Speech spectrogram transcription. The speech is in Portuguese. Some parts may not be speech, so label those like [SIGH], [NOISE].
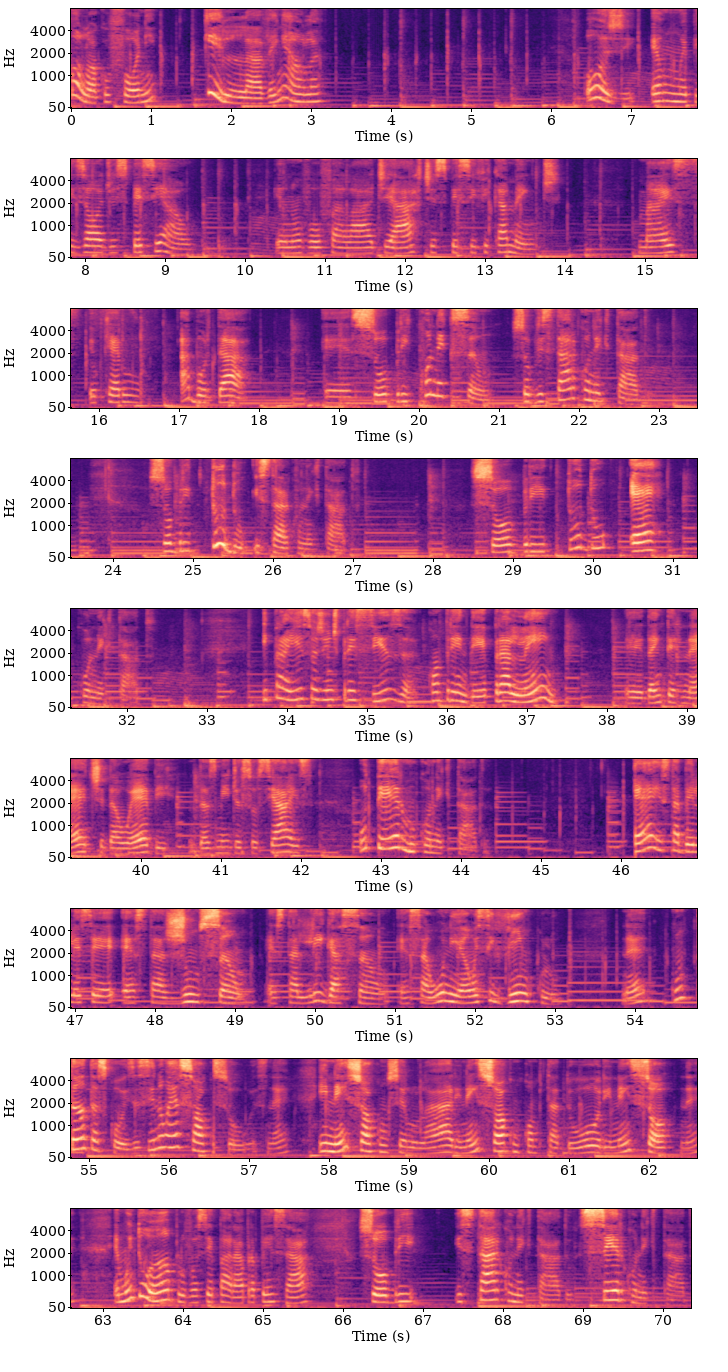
coloca o fone que lá vem aula. Hoje é um episódio especial. Eu não vou falar de arte especificamente, mas eu quero abordar é, sobre conexão, sobre estar conectado, sobre tudo estar conectado, sobre tudo é conectado. E para isso a gente precisa compreender, para além é, da internet, da web, das mídias sociais, o termo conectado. É estabelecer esta junção, esta ligação, essa união, esse vínculo, né? Com tantas coisas. E não é só com pessoas, né? E nem só com celular, e nem só com computador, e nem só, né? É muito amplo você parar para pensar sobre estar conectado, ser conectado.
